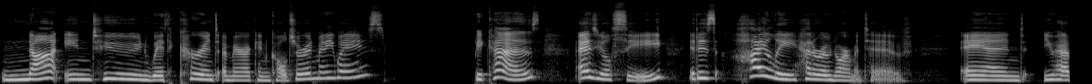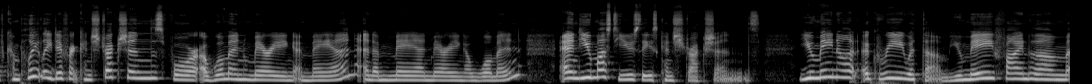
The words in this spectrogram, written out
not in tune with current American culture in many ways. Because, as you'll see, it is highly heteronormative. And you have completely different constructions for a woman marrying a man and a man marrying a woman, and you must use these constructions. You may not agree with them. You may find them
